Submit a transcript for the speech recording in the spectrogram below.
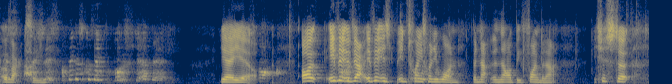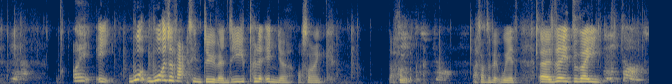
a vaccine. I think it's because they've rushed it a bit. Yeah, yeah. I if it if, that, if it is in 2021, but that, then I'll be fine with that. It's just that yeah. I it, what what does a vaccine do then? Do you put it in you or something? That sounds, that sounds a bit weird. Uh, do they do they Yeah, it does.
